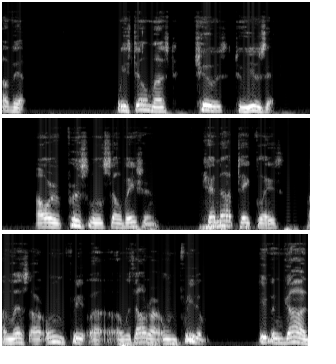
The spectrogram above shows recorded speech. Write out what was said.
of it. We still must choose to use it. Our personal salvation cannot take place unless our own free, uh, without our own freedom. Even God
